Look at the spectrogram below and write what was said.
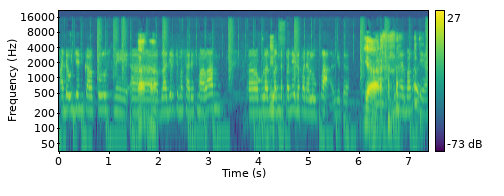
ada ujian kalkulus nih. eh, Ah, ah. Belajar cuma sehari semalam, eh, bulan-bulan depannya udah pada lupa gitu. ya Bener banget ya.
